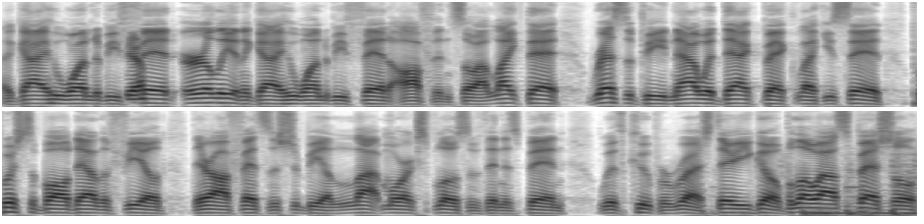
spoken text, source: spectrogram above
a guy who wanted to be yep. fed early and a guy who wanted to be fed often. So I like that recipe. Now with Dak back, like you said, push the ball down the field. Their offenses should be a lot more explosive than it's been with Cooper Rush. There you go. Blowout special.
